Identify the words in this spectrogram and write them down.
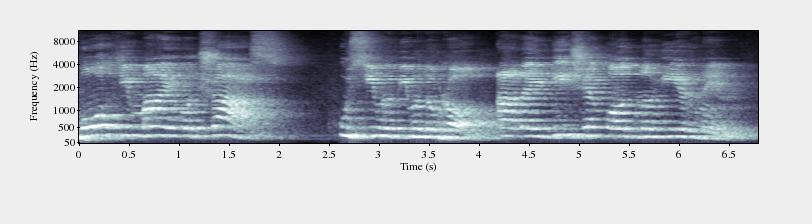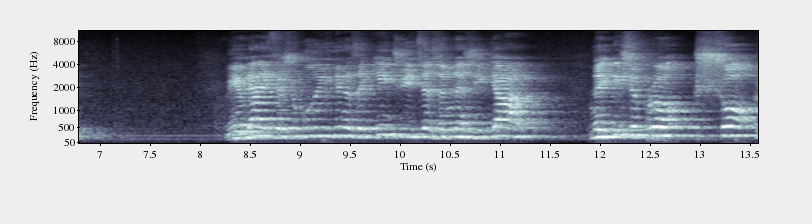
поки маємо час, усім робімо добро, а найбільше одновірним. Виявляється, що коли людина закінчується земне життя, найбільше про що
